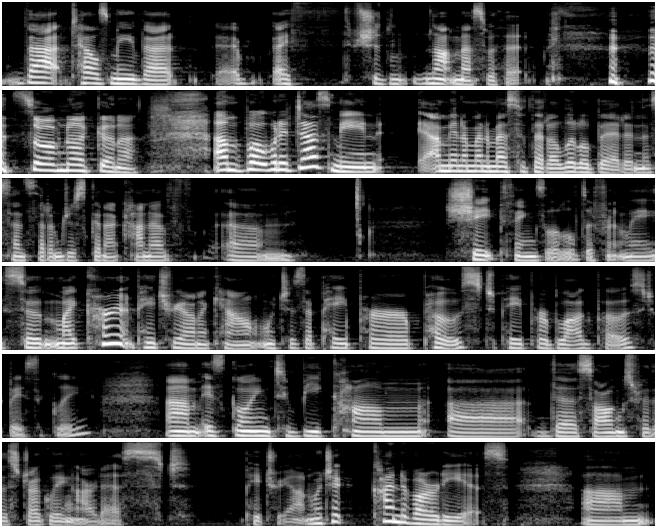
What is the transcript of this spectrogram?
that tells me that I should not mess with it. so I'm not gonna. Um, but what it does mean, I mean, I'm gonna mess with it a little bit in the sense that I'm just gonna kind of um, shape things a little differently. So my current Patreon account, which is a pay per post, pay per blog post, basically, um, is going to become uh, the songs for the struggling artist Patreon, which it kind of already is. Um,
